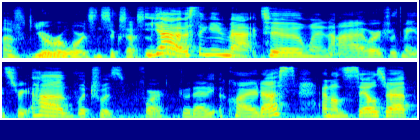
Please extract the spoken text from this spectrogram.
of your rewards and successes. Yeah, I was thinking back to when I worked with Main Street Hub, which was before GoDaddy acquired us, and I was a sales rep.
